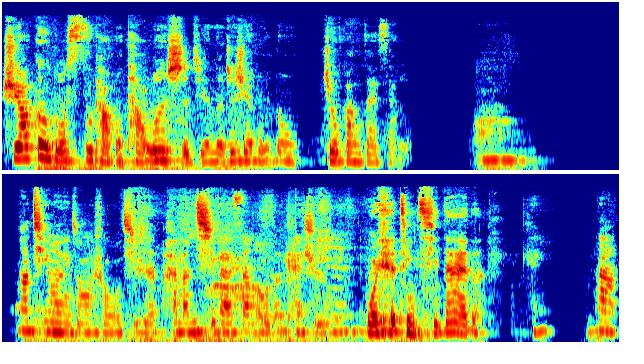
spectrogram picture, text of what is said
需要更多思考和讨论时间的这些活动，就放在三楼。哦。那听了你这么说，我其实还蛮期待三楼的开始运营。我也挺期待的。OK，那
